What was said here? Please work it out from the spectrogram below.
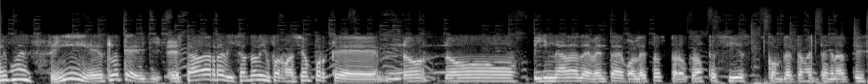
Algo así, es lo que estaba revisando la información porque no no vi nada de venta de boletos, pero creo que sí es completamente gratis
